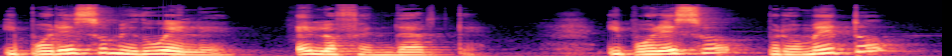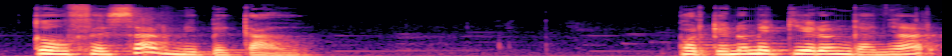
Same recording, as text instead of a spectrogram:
Y por eso me duele el ofenderte. Y por eso prometo confesar mi pecado. Porque no me quiero engañar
